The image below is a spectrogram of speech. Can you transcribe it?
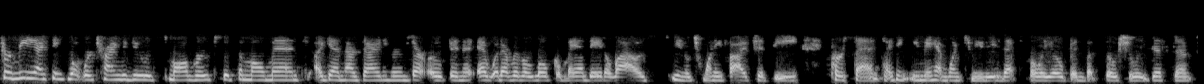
for me, I think what we're trying to do is small groups at the moment. Again, our dining rooms are open at, whatever the local mandate allows, you know, 25, 50%. I think you may have one community that's fully open, but socially distanced.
